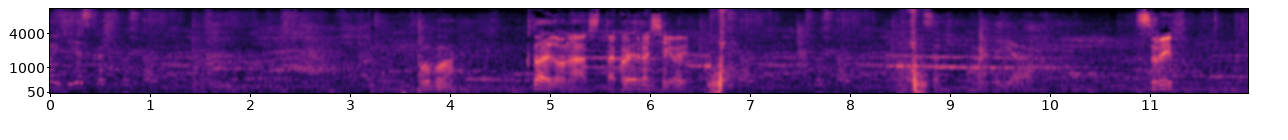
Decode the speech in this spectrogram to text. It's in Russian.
давно интерес, конечно, Оба. Кто это у нас такой это красивый? Это я. Срыв.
